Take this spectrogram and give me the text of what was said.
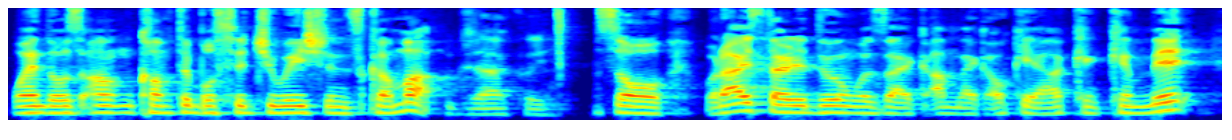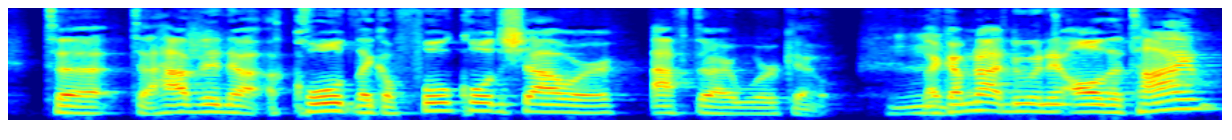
when those uncomfortable situations come up. Exactly. So what I started doing was like, I'm like, okay, I can commit to, to having a, a cold, like a full cold shower after I work out. Mm. Like I'm not doing it all the time,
